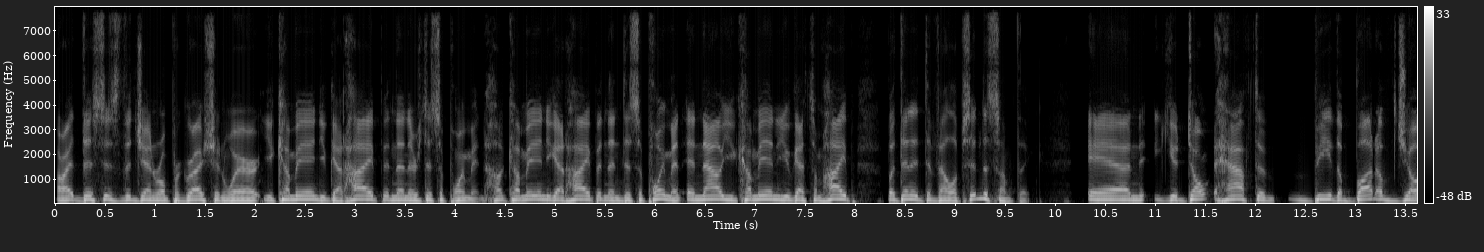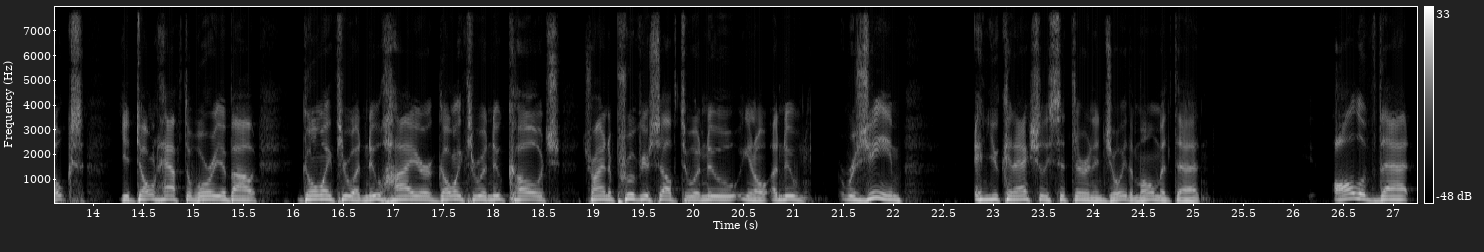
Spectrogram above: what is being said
all right, this is the general progression where you come in, you've got hype, and then there's disappointment. Come in, you got hype, and then disappointment. And now you come in, you've got some hype, but then it develops into something. And you don't have to be the butt of jokes. You don't have to worry about going through a new hire, going through a new coach, trying to prove yourself to a new, you know, a new regime. And you can actually sit there and enjoy the moment that all of that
